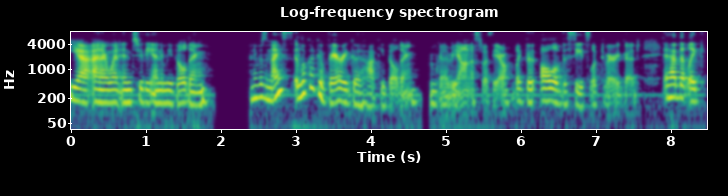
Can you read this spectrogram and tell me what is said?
Yeah, and I went into the enemy building, and it was nice. It looked like a very good hockey building. I'm gonna be honest with you. Like the all of the seats looked very good. It had that like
